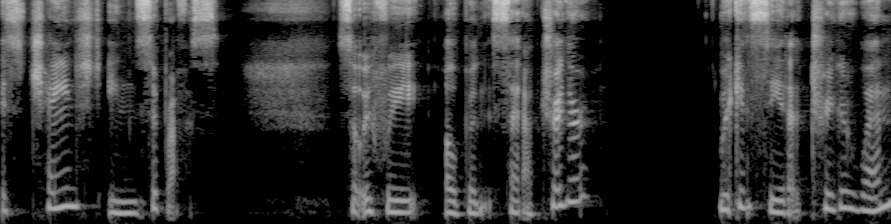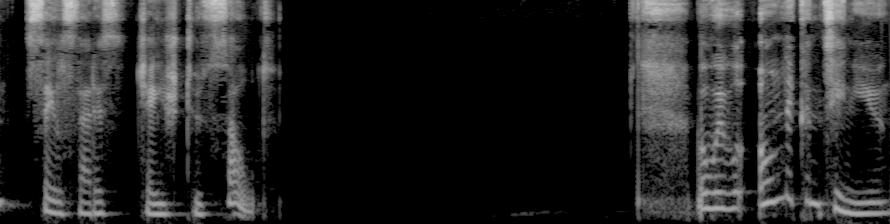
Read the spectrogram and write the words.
is changed in SuperOffice. So if we open setup trigger, we can see that trigger when sales status changed to sold. But we will only continue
